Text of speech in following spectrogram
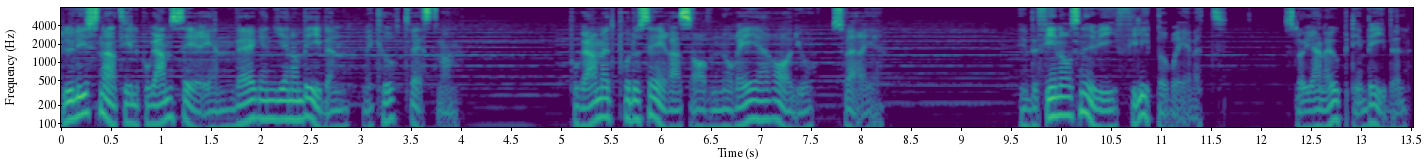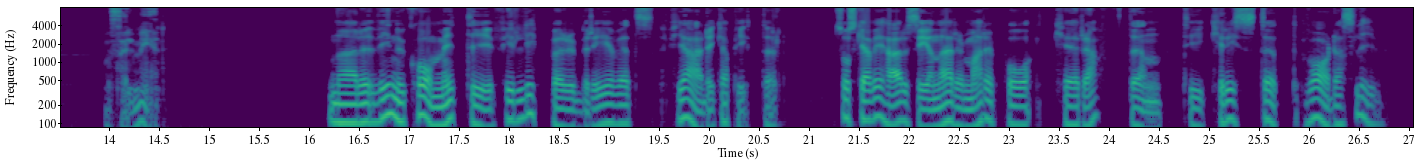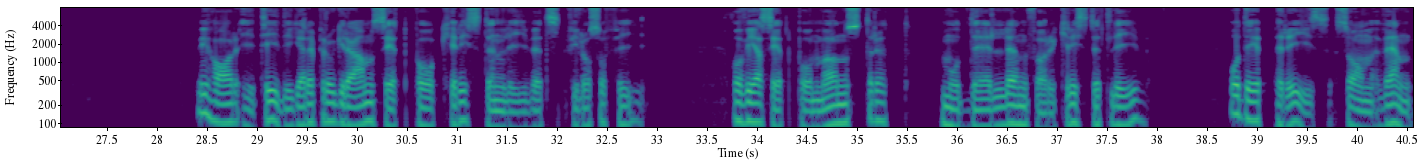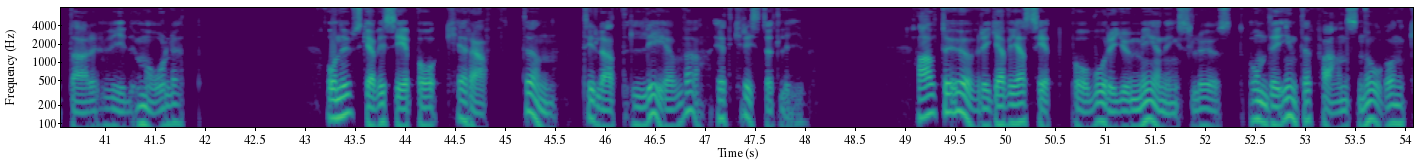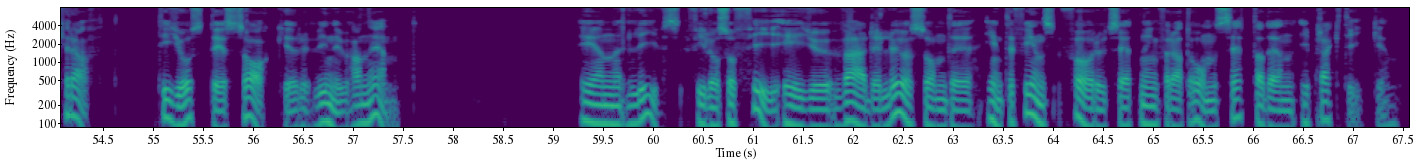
Du lyssnar till programserien Vägen genom Bibeln med Kurt Westman. Programmet produceras av Norea Radio Sverige. Vi befinner oss nu i Filipperbrevet. Slå gärna upp din bibel och följ med. När vi nu kommit till Filipperbrevets fjärde kapitel så ska vi här se närmare på kraften till kristet vardagsliv. Vi har i tidigare program sett på kristenlivets filosofi och vi har sett på mönstret, modellen för kristet liv och det pris som väntar vid målet. Och nu ska vi se på kraften till att leva ett kristet liv. Allt det övriga vi har sett på vore ju meningslöst om det inte fanns någon kraft till just de saker vi nu har nämnt. En livsfilosofi är ju värdelös om det inte finns förutsättning för att omsätta den i praktiken.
